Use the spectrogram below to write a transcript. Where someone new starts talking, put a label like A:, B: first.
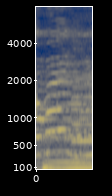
A: over you.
